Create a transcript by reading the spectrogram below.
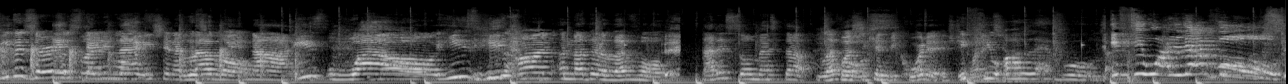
He deserves It's a like standing next ovation at this level. point. Nah, he's Wow. no, he's he's on another level. That is so messed up. Levels. But she can record it if she If wanted you to. are levels. If you are levels.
